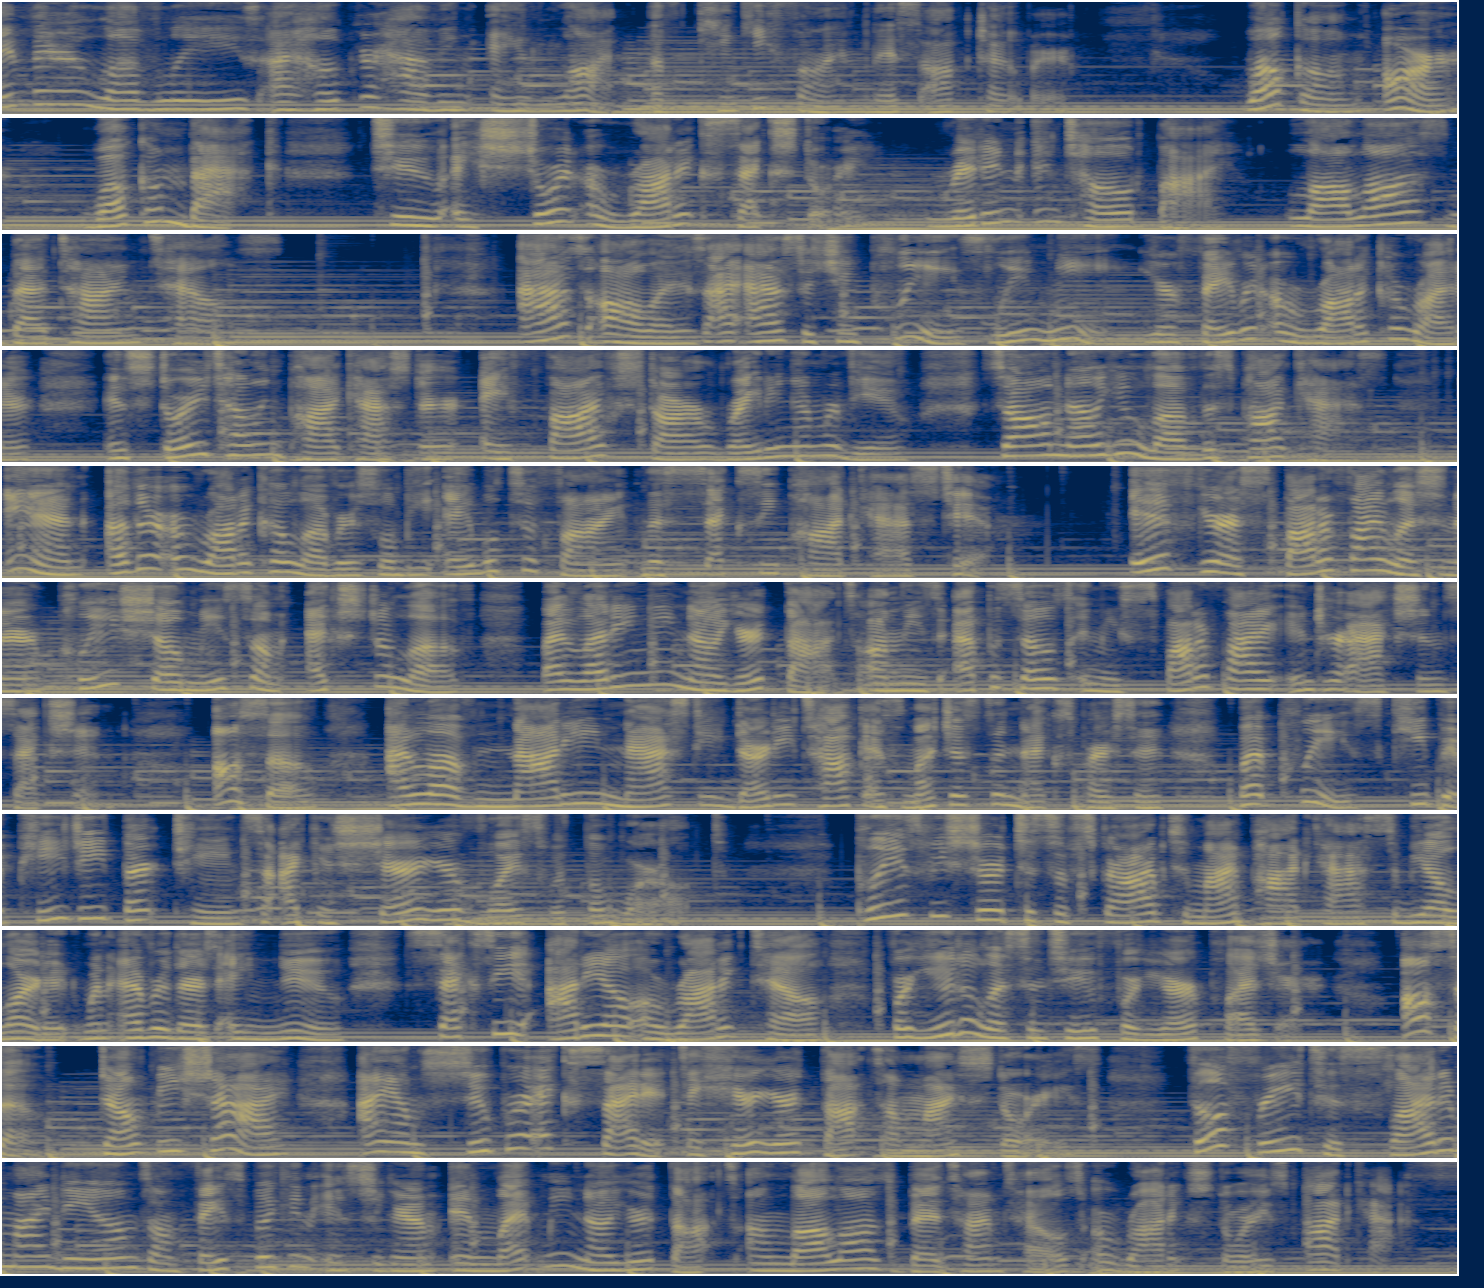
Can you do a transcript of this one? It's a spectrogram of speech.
Hi there, lovelies. I hope you're having a lot of kinky fun this October. Welcome or welcome back to a short erotic sex story written and told by Lala's Bedtime Tales. As always, I ask that you please leave me, your favorite erotica writer and storytelling podcaster, a five star rating and review so I'll know you love this podcast. And other erotica lovers will be able to find the sexy podcast too. If you're a Spotify listener, please show me some extra love by letting me know your thoughts on these episodes in the Spotify interaction section. Also, I love naughty, nasty, dirty talk as much as the next person, but please keep it PG 13 so I can share your voice with the world. Please be sure to subscribe to my podcast to be alerted whenever there's a new, sexy audio erotic tale for you to listen to for your pleasure. Also, don't be shy. I am super excited to hear your thoughts on my stories. Feel free to slide in my DMs on Facebook and Instagram and let me know your thoughts on Lala's Bedtime Tales Erotic Stories podcast.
